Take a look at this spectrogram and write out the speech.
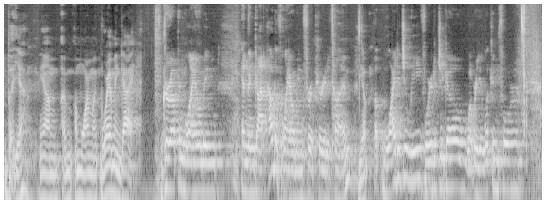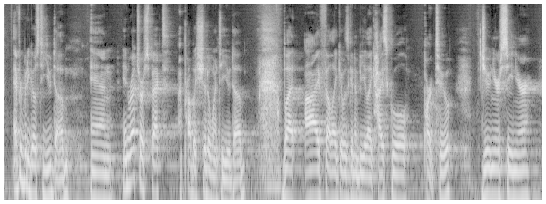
But yeah, yeah, I'm I'm, I'm a Wyoming, Wyoming guy. Grew up in Wyoming and then got out of Wyoming for a period of time. Yep. Uh, Why did you leave? Where did you go? What were you looking for? Everybody goes to UW, and in retrospect, I probably should have went to UW, but I felt like it was going to be like high school part two, junior, senior,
